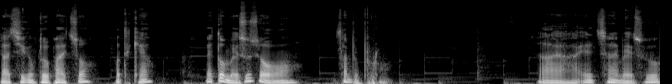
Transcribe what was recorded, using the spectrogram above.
자, 지금 돌파했죠? 어떻게 해요? 예, 또 매수죠. 300%. 자, 1차 매수.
